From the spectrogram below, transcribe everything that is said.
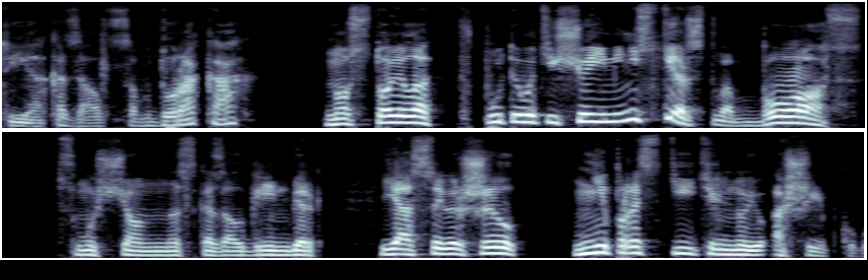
ты оказался в дураках. Но стоило впутывать еще и министерство. «Босс!» — смущенно сказал Гринберг. «Я совершил непростительную ошибку.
